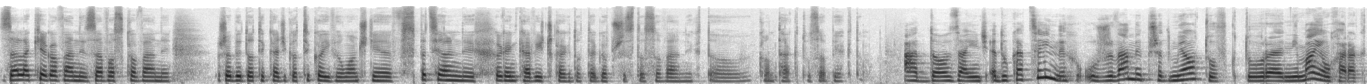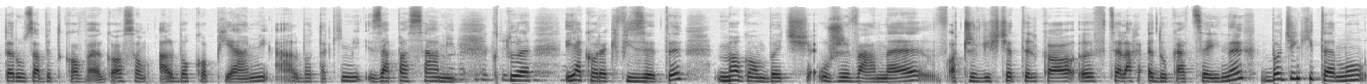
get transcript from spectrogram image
zalakierowany, zawoskowany, żeby dotykać go tylko i wyłącznie w specjalnych rękawiczkach do tego przystosowanych do kontaktu z obiektem. A do zajęć edukacyjnych używamy przedmiotów, które nie mają charakteru zabytkowego, są albo kopiami, albo takimi zapasami, które jako rekwizyty mogą być używane, w- oczywiście tylko w celach edukacyjnych, bo dzięki temu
